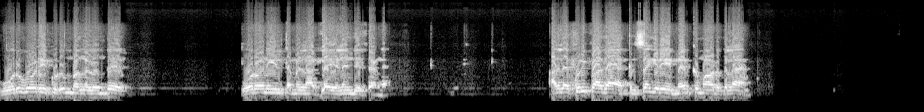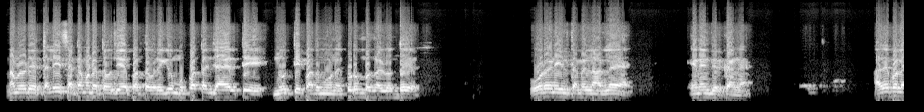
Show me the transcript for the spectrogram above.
ஒரு கோடி குடும்பங்கள் வந்து ஓரோனியில் தமிழ்நாட்டில் இணைந்திருக்காங்க. அதுல குறிப்பாக கிருஷ்ணகிரி மேற்கு மாவட்டத்துல நம்மளுடைய தளி சட்டமன்ற தொகுதியை பொறுத்த வரைக்கும் முப்பத்தஞ்சாயிரத்தி நூத்தி பதிமூணு குடும்பங்கள் வந்து ஓரணியில் தமிழ்நாடுல இணைந்திருக்காங்க. அதே போல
